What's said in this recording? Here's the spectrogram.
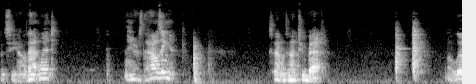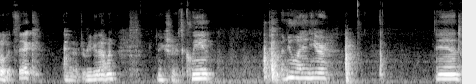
let's see how that went. Here's the housing. So that one's not too bad a little bit thick. I'm gonna have to redo that one. Make sure it's clean. Put a new one in here. And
